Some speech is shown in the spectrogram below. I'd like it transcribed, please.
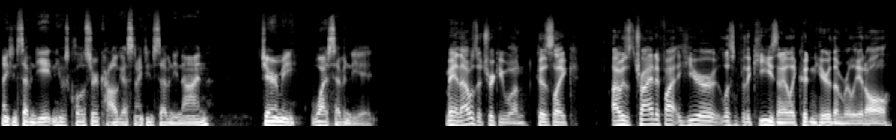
1978 and he was closer. Kyle guessed 1979. Jeremy, why 78? man that was a tricky one because like i was trying to find hear listen for the keys and i like couldn't hear them really at all.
